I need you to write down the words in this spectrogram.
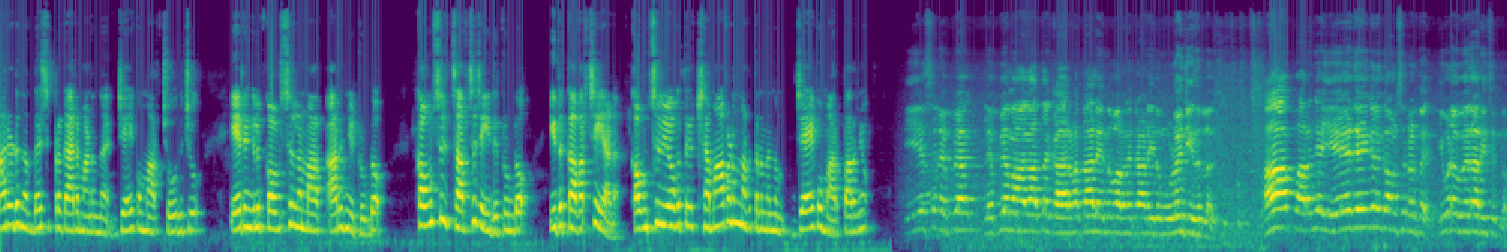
ആരുടെ നിർദ്ദേശപ്രകാരമാണെന്ന് ജയകുമാർ ചോദിച്ചു. ഏതെങ്കിലും കൗൺസിലർമാർ അറിഞ്ഞിട്ടുണ്ടോ? കൗൺസിൽ ചർച്ച ചെയ്തിട്ടുണ്ടോ? ഇത് കവർച്ചയാണ്. കൗൺസിൽ യോഗത്തിൽ ക്ഷമാപണം നടത്തണമെന്നും ജയകുമാർ പറഞ്ഞു. ലഭ്യമാകാത്ത കാരണത്താൽ എന്ന് പറഞ്ഞിട്ടാണ് ഇത് മുഴുവൻ ചെയ്തിട്ടുള്ളത്. ആ പറഞ്ഞ ഏതെങ്കിലും കൗൺസിലർ അടുത്ത് ഇവിടെ വിവരം അറിയിച്ചിട്ടുണ്ടോ?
